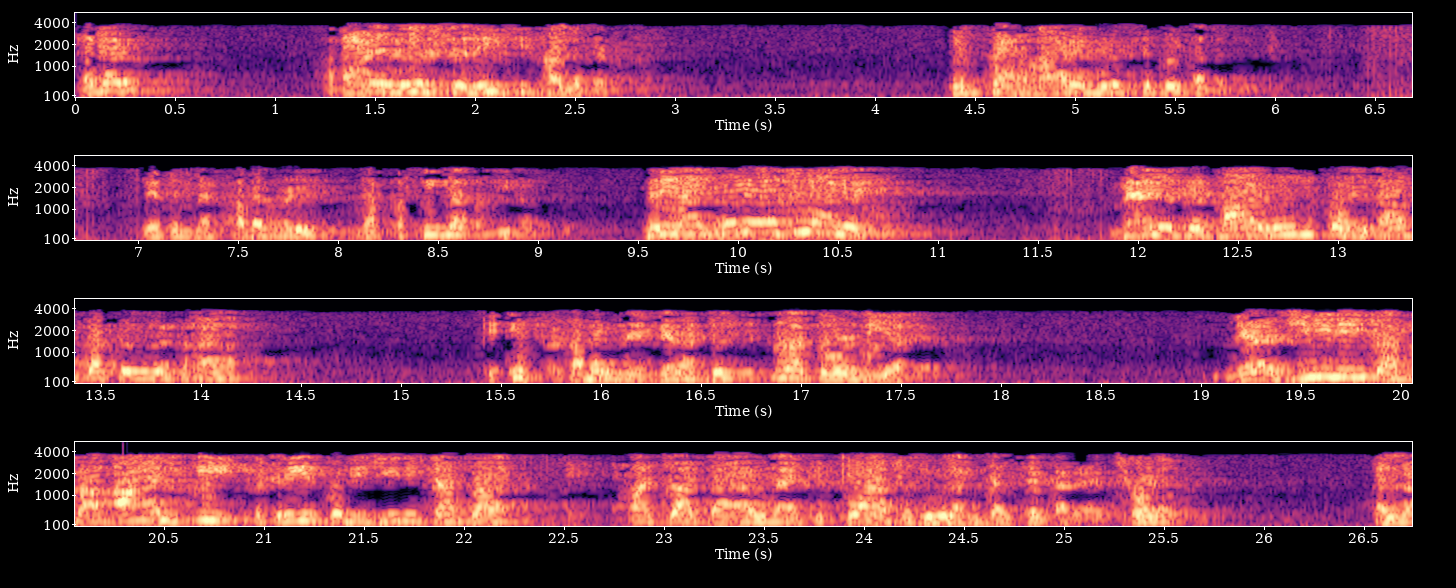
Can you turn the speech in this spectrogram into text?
خبر ہمارے ملک سے نہیں تھی تعلق رکھتا اس کا ہمارے ملک سے کوئی تعلق نہیں۔ تھا لیکن میں خبر پڑی میں پسینہ پسینہ۔ میری آنکھوں میں آنسو آ گئے۔ میں نے پھر بار روم کو خطاب کرتے ہوئے کہا کہ اس خبر نے میرا دل اتنا توڑ دیا ہے۔ میرا جی نہیں چاہتا، آج کی تقریر کو بھی جی نہیں چاہتا۔ اور چاہتا ہے میں کہ کیا فضول ہم جلتے کر رہے ہیں، چھوڑو۔ اللہ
